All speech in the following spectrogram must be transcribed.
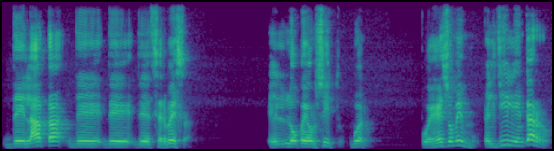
de lata de, cerveza. lo peorcito. Bueno, pues eso mismo. El Gili en carro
